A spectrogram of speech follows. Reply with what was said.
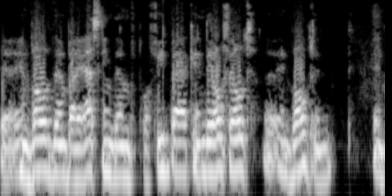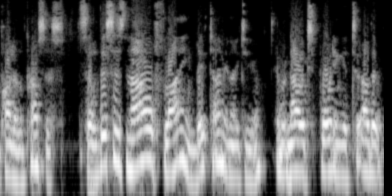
uh, involved them by asking them for feedback, and they all felt uh, involved in in part of the process. So this is now flying big time in ITU, and we're now exporting it to other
